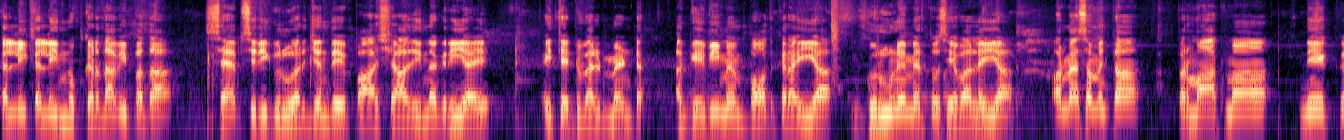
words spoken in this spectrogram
ਕੱਲੀ ਕੱਲੀ ਨੁੱਕਰ ਦਾ ਵੀ ਪਤਾ। ਸਾਹਿਬ ਸ੍ਰੀ ਗੁਰੂ ਅਰਜਨ ਦੇਵ ਪਾਤਸ਼ਾਹ ਦੀ ਨਗਰੀ ਆਏ ਇੱਥੇ ਡਿਵੈਲਪਮੈਂਟ ਅੱਗੇ ਵੀ ਮੈਂ ਬਹੁਤ ਕਰਾਈ ਆ ਗੁਰੂ ਨੇ ਮੇਰੇ ਤੋਂ ਸੇਵਾ ਲਈ ਆ ਔਰ ਮੈਂ ਸਮਝਦਾ ਪਰਮਾਤਮਾ ਨੇ ਇੱਕ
